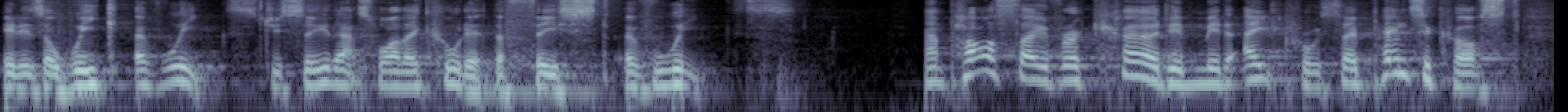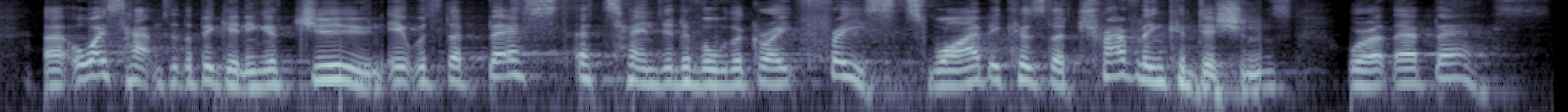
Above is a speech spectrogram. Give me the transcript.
It is a week of weeks. Do you see? That's why they called it the Feast of Weeks. And Passover occurred in mid April, so Pentecost uh, always happens at the beginning of June. It was the best attended of all the great feasts. Why? Because the travelling conditions were at their best.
